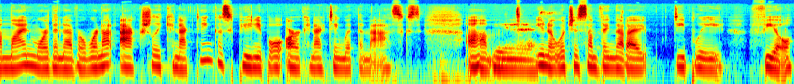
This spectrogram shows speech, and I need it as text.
online more than ever, we're not actually connecting because people are connecting with the masks, um, yes. you know, which is something that I deeply feel.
